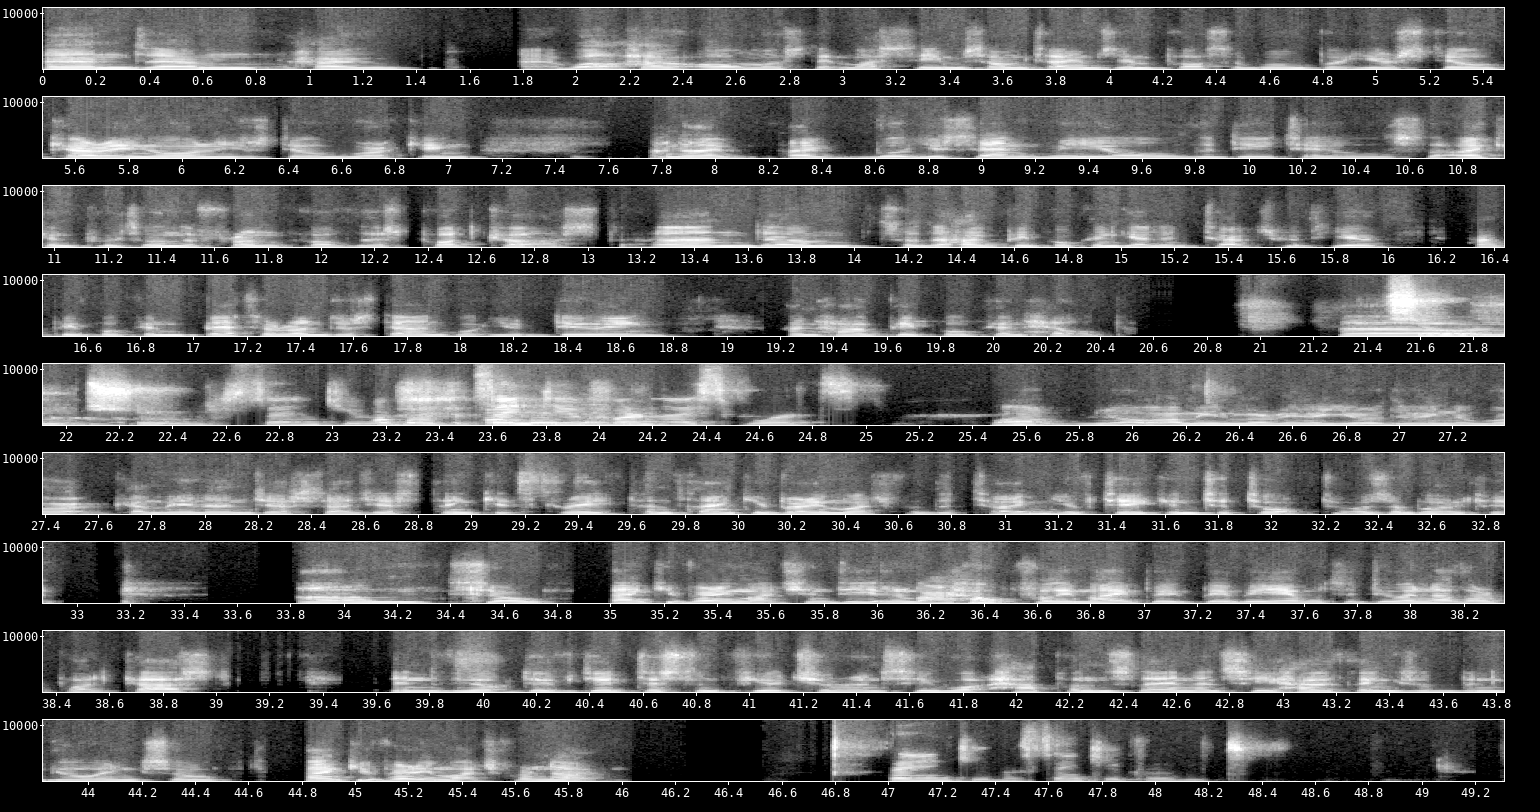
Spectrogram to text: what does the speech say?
and um, how well how almost it must seem sometimes impossible, but you're still carrying on and you're still working. And I, I will you send me all the details that I can put on the front of this podcast, and um, so that how people can get in touch with you, how people can better understand what you're doing and how people can help. Um, sure, sure. Thank you. Other, Thank other you for nice words. Well, no, I mean, Marina, you're doing the work. I mean, and just, I just think it's great. And thank you very much for the time you've taken to talk to us about it. Um, so thank you very much indeed. And hopefully might be, be able to do another podcast in the not too distant future and see what happens then and see how things have been going. So thank you very much for now. Thank you. Thank you, David.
